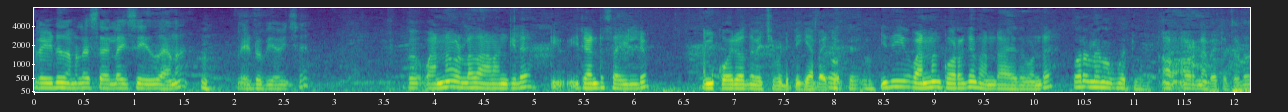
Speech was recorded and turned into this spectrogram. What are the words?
ബ്ലേഡ് നമ്മൾ സ്റ്റെറിലൈസ് ചെയ്തതാണ്. ബ്ലേഡ് ഉപയോഗിച്ച്. ഇപ്പോൾ വണ്ണമുള്ളതാണെങ്കിൽ ഈ ഈ രണ്ട് സൈഡിലും നമുക്ക് ഓരോന്ന് വെച്ച് പിടിപ്പിക്കാൻ പറ്റും. ഇത് ഈ വണ്ണം കുറഞ്ഞ തണ്ടായതുകൊണ്ട് ഒരെണ്ണേ നമുക്ക് പറ്റുള്ളൂ. ഒരെണ്ണേ പറ്റത്തുള്ളൂ.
